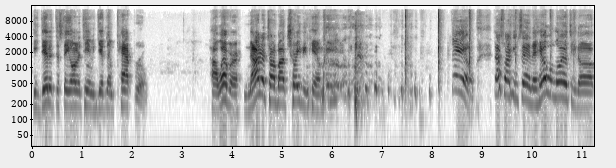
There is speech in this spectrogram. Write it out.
He did it to stay on the team and give them cap room. However, now they're talking about trading him. Damn, that's why I keep saying the hell with loyalty, dog.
